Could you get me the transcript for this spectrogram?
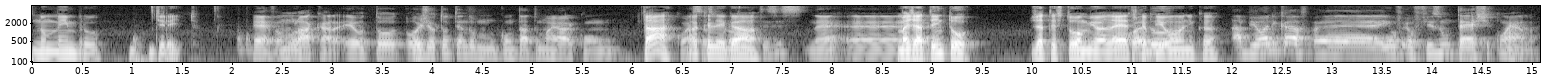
no membro direito. É, vamos lá, cara. Eu tô hoje eu tô tendo um contato maior com Tá? com Olha que legal. né? É, Mas já tentou? Já testou a mioelétrica, Quando- biônica? A biônica, é, eu, eu fiz um teste com ela.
